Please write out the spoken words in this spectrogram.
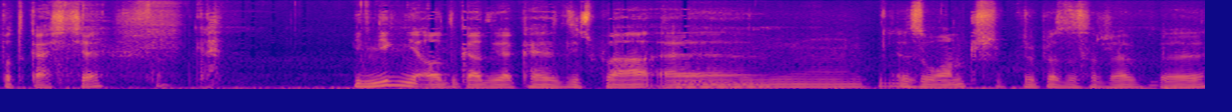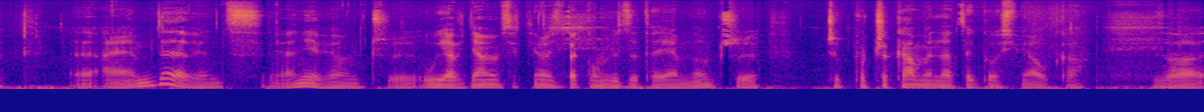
podcaście. I nikt nie odgadł, jaka jest liczba e, złącz przy procesorze w e, AMD, więc ja nie wiem, czy ujawniamy w takim razie taką wiedzę tajemną, czy, czy poczekamy na tego śmiałka za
